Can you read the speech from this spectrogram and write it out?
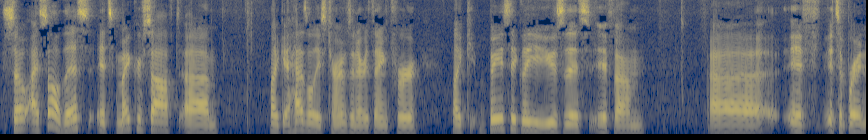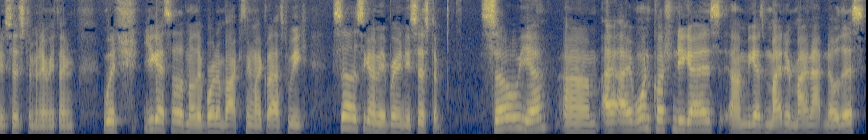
So I saw this. It's Microsoft. Um, like it has all these terms and everything for like basically you use this if um uh if it's a brand new system and everything which you guys saw the motherboard unboxing like last week. So this is gonna be a brand new system. So yeah um I, I have one question to you guys. Um you guys might or might not know this.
